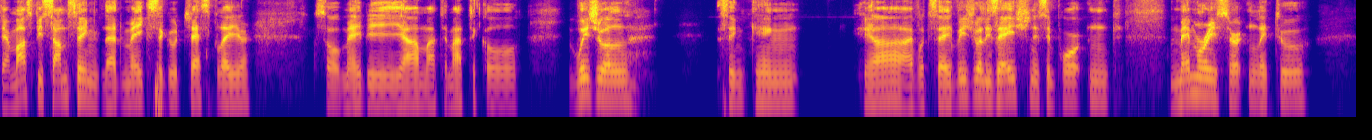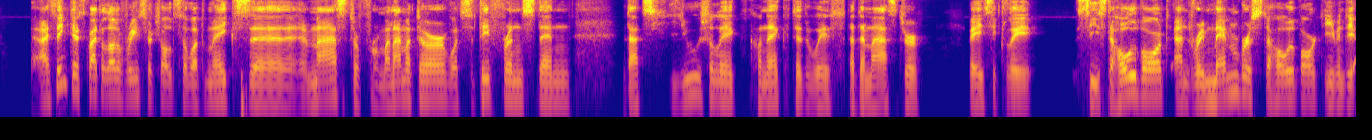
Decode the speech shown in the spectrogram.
There must be something that makes a good chess player. So maybe yeah, mathematical, visual thinking. Yeah, I would say visualization is important. Memory certainly too. I think there's quite a lot of research also what makes a master from an amateur. What's the difference then? That's usually connected with that the master basically sees the whole board and remembers the whole board, even the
